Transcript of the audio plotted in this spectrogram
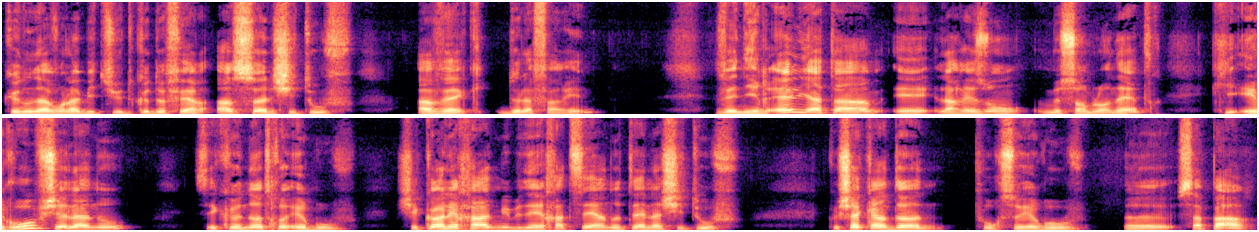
Que nous n'avons l'habitude que de faire un seul Shitouf avec de la farine. Venir El et la raison me semble en être, qui chez Shelanu, c'est que notre Eruv, chez Kol Echad Mibne Chatser Noten Ashitouf, que chacun donne pour ce Eruv euh, sa part,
